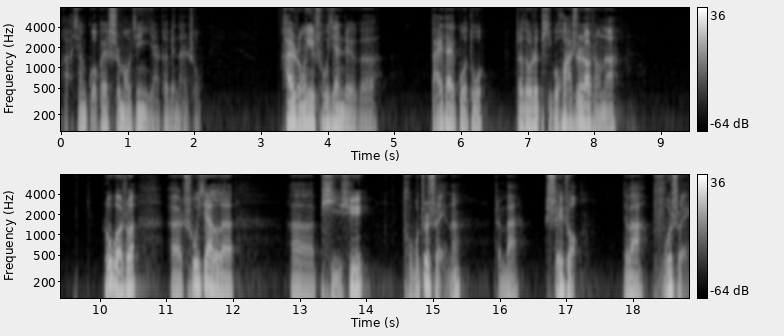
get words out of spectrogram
啊，像裹块湿毛巾一样，特别难受。还容易出现这个。白带过多，这都是脾不化湿造成的啊。如果说，呃，出现了，呃，脾虚吐不治水呢，怎么办？水肿，对吧？腹水，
